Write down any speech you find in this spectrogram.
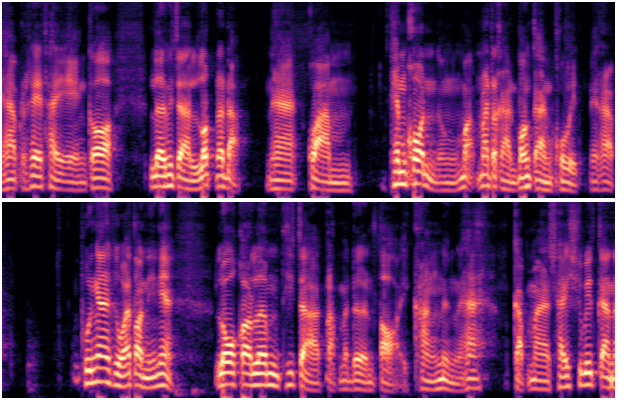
นะฮะประเทศไทยเองก็เริ่มที่จะลดระดับนะฮะความเข้มข้นของมาตรการป้องกันโควิดนะครับ พูดง่ายคือว่าตอนนี้เนี่ยโลกก็เริ่มที่จะกลับมาเดินต่ออีกครั้งหนึ่งนะฮะ กลับมาใช้ชีวิตกัน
